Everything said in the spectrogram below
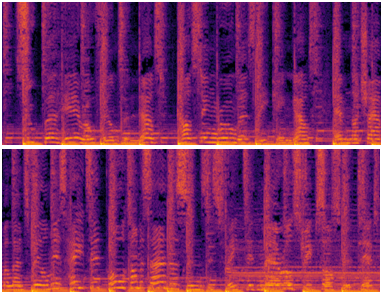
Superhero films announced, casting rumors leaking out. M. Night Shyamalan's film is hated, Paul Thomas Anderson's is fated, Meryl Streep's Oscar tipped,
